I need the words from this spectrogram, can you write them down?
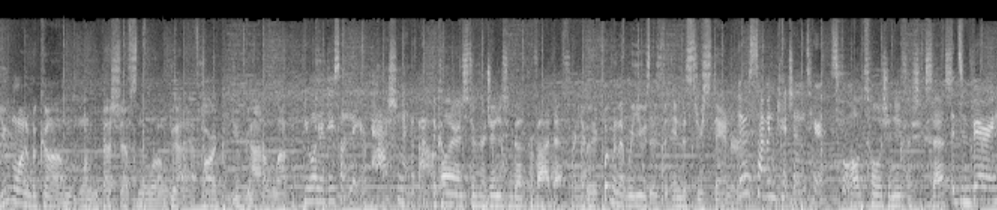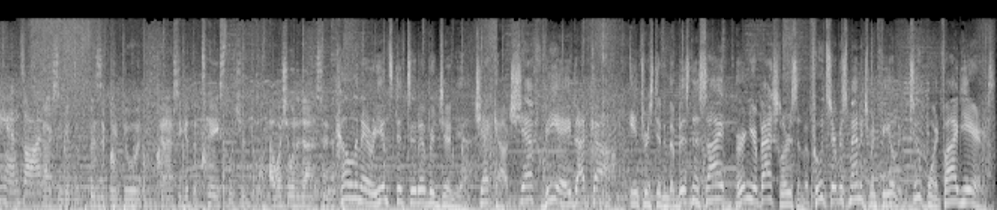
you want to become one of the best chefs in the world, you gotta have heart, you gotta love it. You want to do something that you're passionate about. The Culinary Institute of Virginia should be able to provide that for you. The equipment that we use is the industry standard. There's seven kitchens here at the school. All the tools you need for success. It's very hands-on. actually get to physically do it and actually get to taste what you're doing. I wish I would have done it sooner. Culinary Institute of Virginia. Check out chefva.com. Interested in the business side? Earn your bachelor's in the food service management field in 2.5 years.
